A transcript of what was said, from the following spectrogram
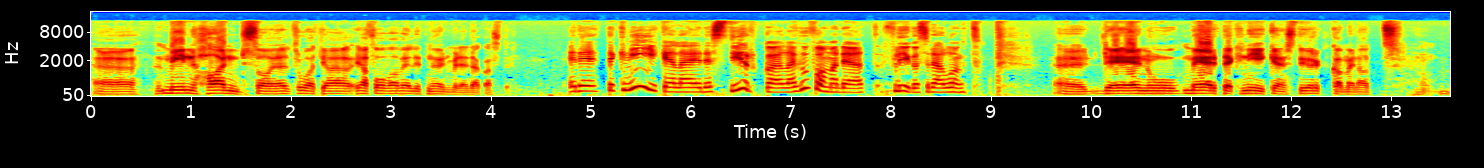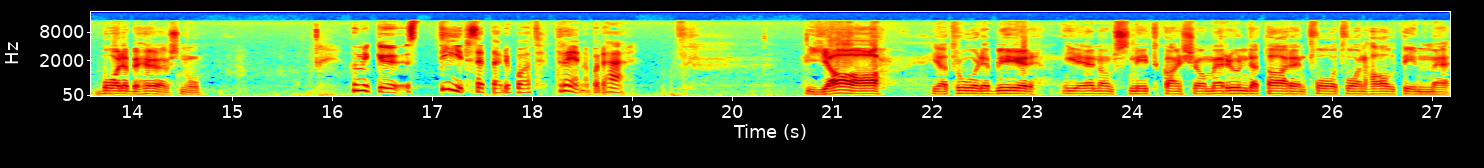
eh, min hand så jag tror att jag, jag får vara väldigt nöjd med det där kastet. Är det teknik eller är det styrka eller hur får man det att flyga så där långt? Eh, Det är nog mer teknik än styrka men att båda behövs nog. Hur mycket tid sätter du på att träna på det här? Ja, jag tror det blir i genomsnitt kanske om en runda tar en två, två och en halv timme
